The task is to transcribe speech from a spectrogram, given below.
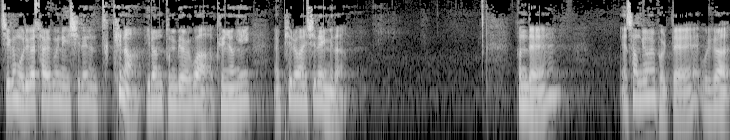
지금 우리가 살고 있는 이 시대는 특히나 이런 분별과 균형이 필요한 시대입니다. 그런데 성경을 볼 때 우리가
